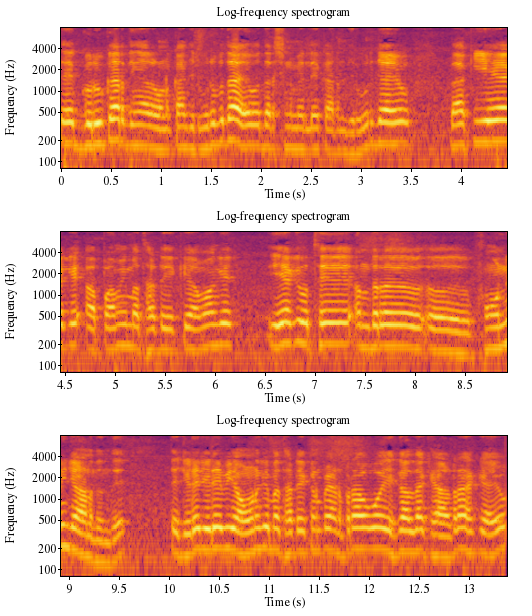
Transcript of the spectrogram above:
ਤੇ ਗੁਰੂ ਘਰ ਦੀਆਂ ਰੌਣਕਾਂ ਜਰੂਰ ਵਧਾਇਓ, ਦਰਸ਼ਨ ਮੇਲੇ ਕਰਨ ਜਰੂਰ ਜਾਇਓ। ਬਾਕੀ ਇਹ ਹੈ ਕਿ ਆਪਾਂ ਵੀ ਮੱਥਾ ਟੇਕ ਕੇ ਆਵਾਂਗੇ। ਇਹ ਹੈ ਕਿ ਉੱਥੇ ਅੰਦਰ ਫੋਨ ਨਹੀਂ ਜਾਣ ਦਿੰਦੇ। ਤੇ ਜਿਹੜੇ ਜਿਹੜੇ ਵੀ ਆਉਣਗੇ ਮੱਥਾ ਟੇਕਣ ਭੈਣ ਭਰਾ, ਉਹ ਇਸ ਗੱਲ ਦਾ ਖਿਆਲ ਰੱਖ ਕੇ ਆਇਓ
